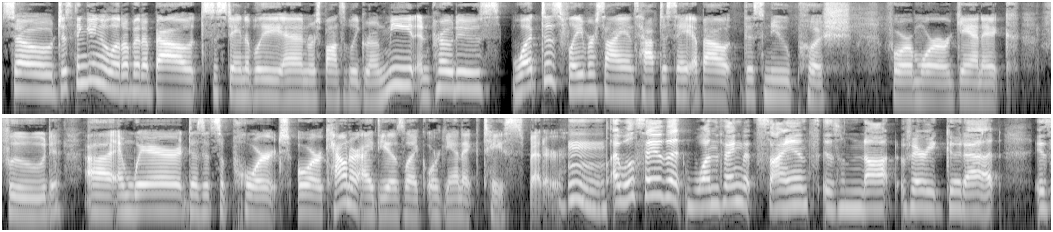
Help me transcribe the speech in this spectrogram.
So, just thinking a little bit about sustainably and responsibly grown meat and produce, what does flavor science have to say about this new push for more organic food? Uh, and where does it support or counter ideas like organic tastes better? Mm, I will say that one thing that science is not very good at is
